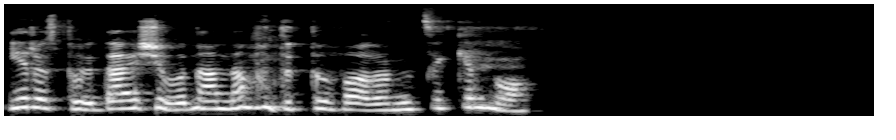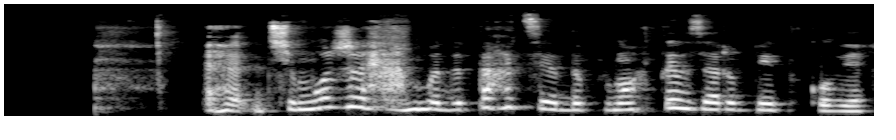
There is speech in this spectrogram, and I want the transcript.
І розповідає, що вона намедитувала. Ну це кіно. Чи може медитація допомогти в заробіткові?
